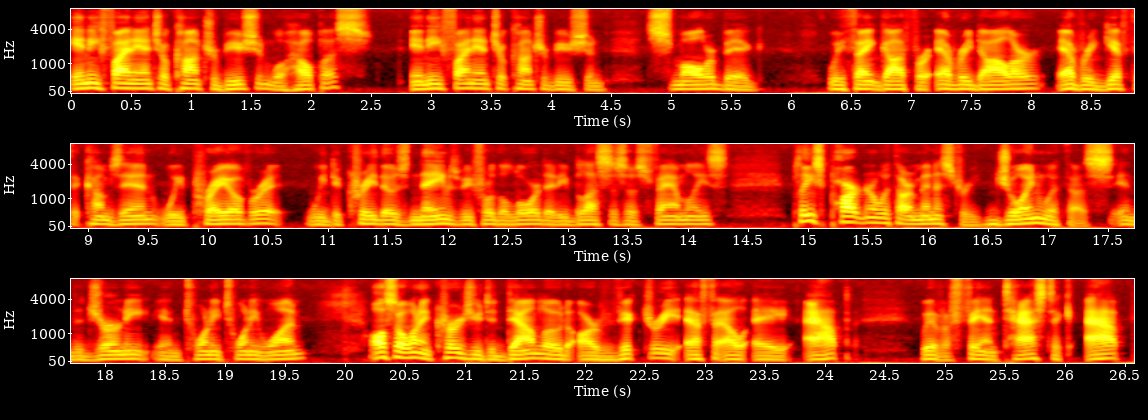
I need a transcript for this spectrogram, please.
Any financial contribution will help us. Any financial contribution, small or big. We thank God for every dollar, every gift that comes in. We pray over it. We decree those names before the Lord that He blesses those families. Please partner with our ministry. Join with us in the journey in 2021. Also, I want to encourage you to download our Victory FLA app. We have a fantastic app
